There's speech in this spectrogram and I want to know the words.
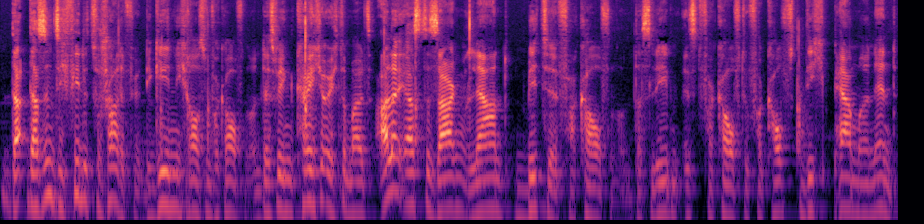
da, da, sind sich viele zu schade für. Die gehen nicht raus und verkaufen. Und deswegen kann ich euch mal als allererstes sagen, lernt bitte verkaufen. Und das Leben ist verkauft. Du verkaufst dich permanent.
